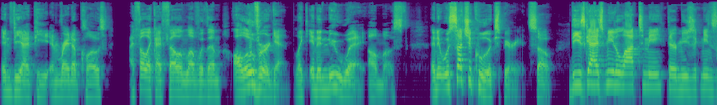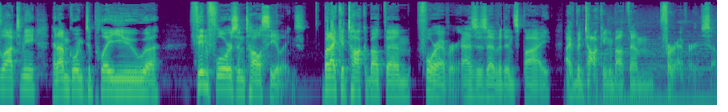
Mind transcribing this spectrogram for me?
in VIP and right up close. I felt like I fell in love with them all over again, like in a new way almost. And it was such a cool experience. So these guys mean a lot to me. Their music means a lot to me. And I'm going to play you uh, Thin Floors and Tall Ceilings. But I could talk about them forever, as is evidenced by I've been talking about them forever. So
